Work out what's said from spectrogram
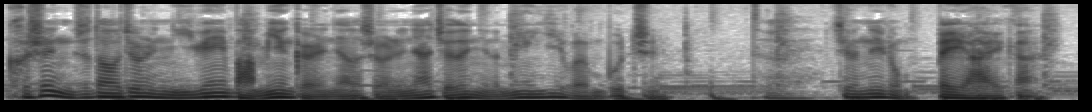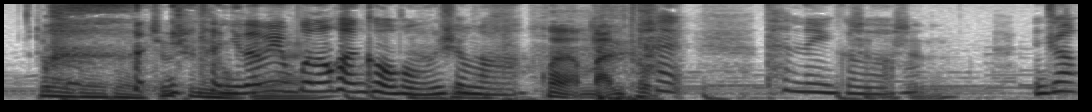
可是你知道，就是你愿意把面给人家的时候，人家觉得你的命一文不值，对，就是那种悲哀感。对对对，就是你的命不能换口红是吗？换俩馒头。太太那个了。你知道，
